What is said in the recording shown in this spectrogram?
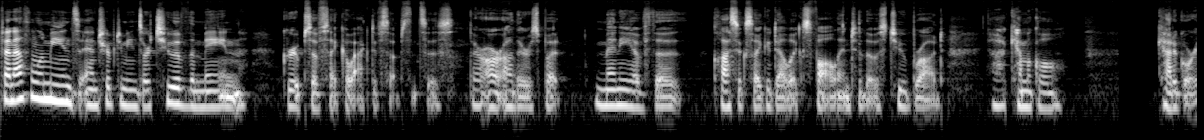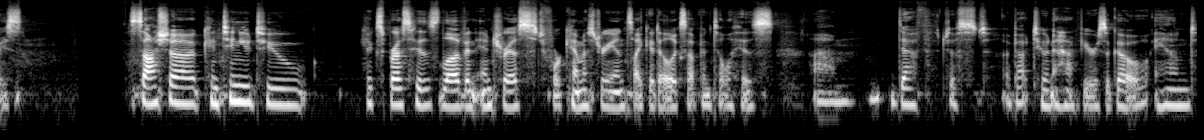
Phenethylamines and tryptamines are two of the main groups of psychoactive substances. There are others, but many of the classic psychedelics fall into those two broad uh, chemical categories. Sasha continued to express his love and interest for chemistry and psychedelics up until his um, death just about two and a half years ago. And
